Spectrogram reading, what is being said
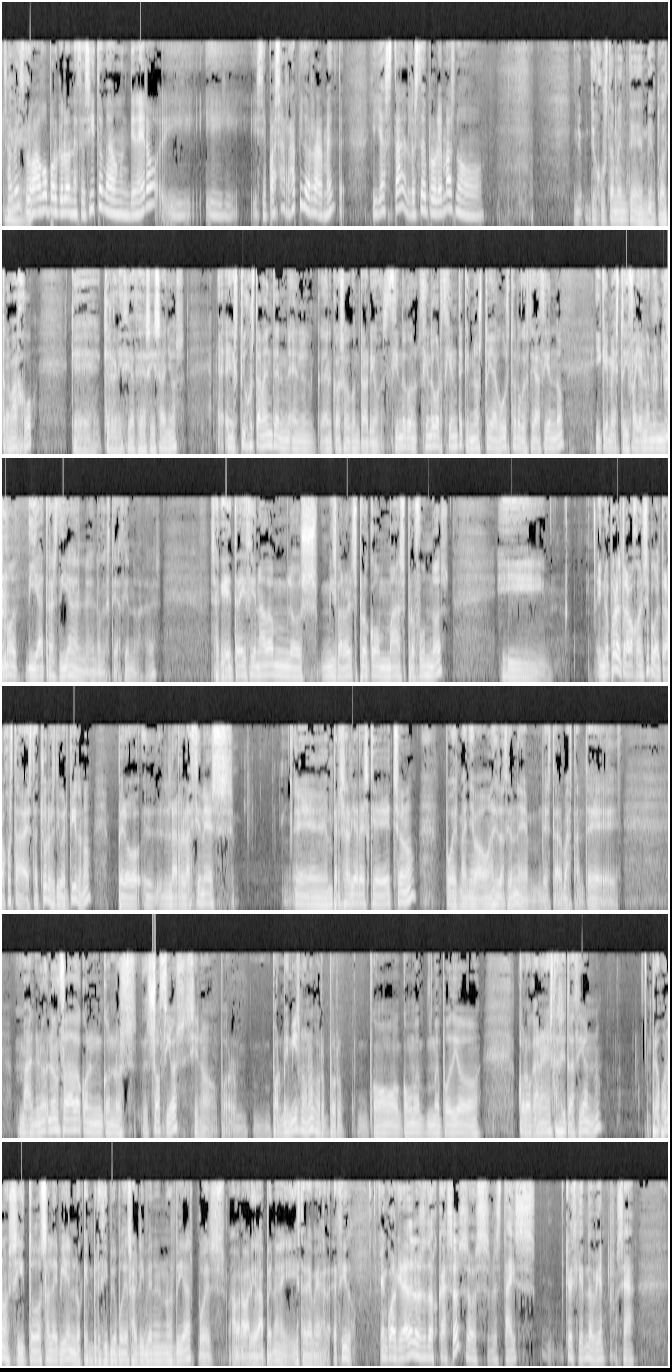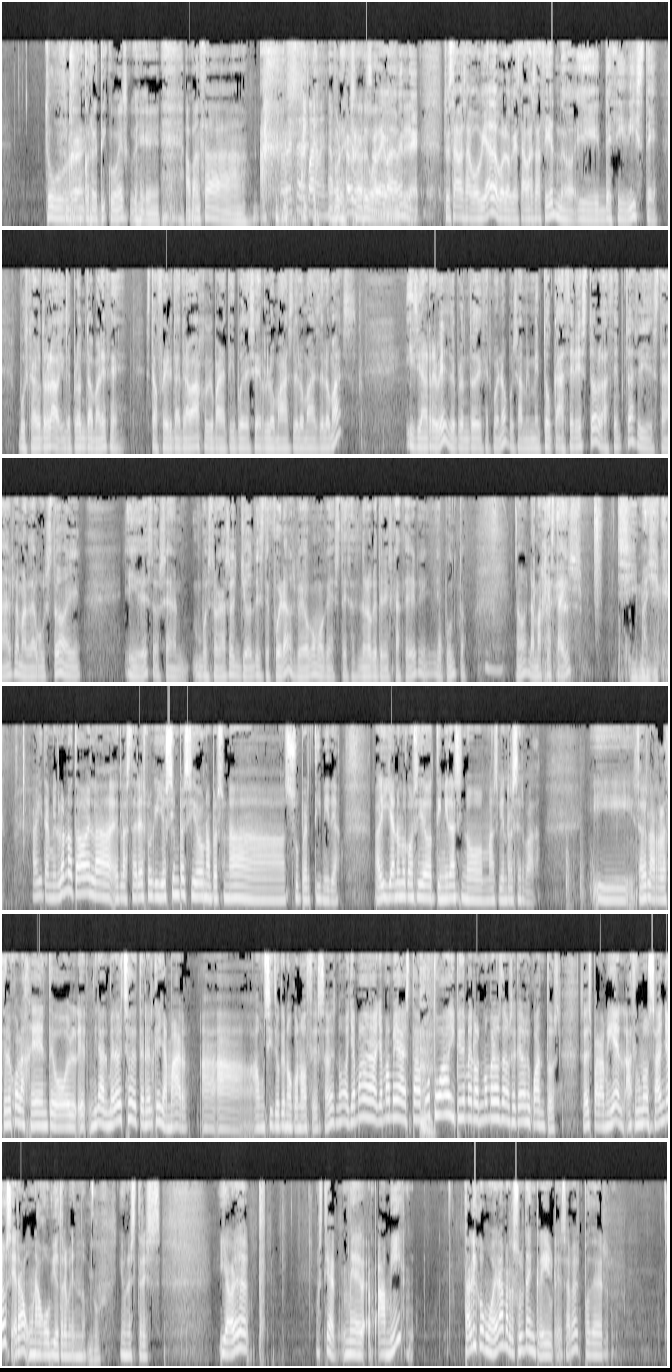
¿sabes? Lo hago porque lo necesito, me dan un dinero y, y, y se pasa rápido realmente. Y ya está, el resto de problemas no... Yo, yo justamente en mi actual trabajo, que, que lo inicié hace seis años, eh, estoy justamente en, en el, en el caso contrario, siendo, con- siendo consciente que no estoy a gusto en lo que estoy haciendo y que me estoy fallando a mí mismo día tras día en, en lo que estoy haciendo, ¿sabes? O sea, que he traicionado los, mis valores procom más profundos y, y no por el trabajo en sí, porque el trabajo está, está chulo, es divertido, ¿no? Pero eh, las relaciones eh, empresariales que he hecho, ¿no? Pues me han llevado a una situación de, de estar bastante mal. No, no enfadado con, con los socios, sino por, por mí mismo, ¿no? Por, por cómo, cómo me, me he podido colocar en esta situación, ¿no? Pero bueno, si todo sale bien, lo que en principio puede salir bien en unos días, pues habrá valido la pena y estaría muy agradecido. En cualquiera de los dos casos os estáis creciendo bien. O sea, tú... Correcto, ¿cómo es? Eh, avanza... Progresa adecuadamente. Progresa Progresa adecuadamente. adecuadamente. Tú estabas agobiado con lo que estabas haciendo y decidiste buscar otro lado y de pronto aparece esta oferta de trabajo que para ti puede ser lo más de lo más de lo más. Y si al revés, de pronto dices, bueno, pues a mí me toca hacer esto, lo aceptas y estás la mar de gusto y, y de eso. O sea, en vuestro caso, yo desde fuera os veo como que estáis haciendo lo que tenéis que hacer y, y punto. ¿No? La magia está ahí. Sí, Magic. Ay, también lo he notado en, la- en las tareas porque yo siempre he sido una persona súper tímida. Ahí ya no me considero tímida, sino más bien reservada. Y, ¿sabes? Las relaciones con la gente o... el- el- mira, el mero hecho de tener que llamar a, a- a un sitio que no conoces, ¿sabes? No, llama, llámame a esta mutua y pídeme los números de no sé qué, no sé cuántos. ¿Sabes? Para mí, en- hace unos años era un agobio tremendo Uf. y un estrés. Y ahora, hostia, me, a mí, tal y como era, me resulta increíble, ¿sabes? Poder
